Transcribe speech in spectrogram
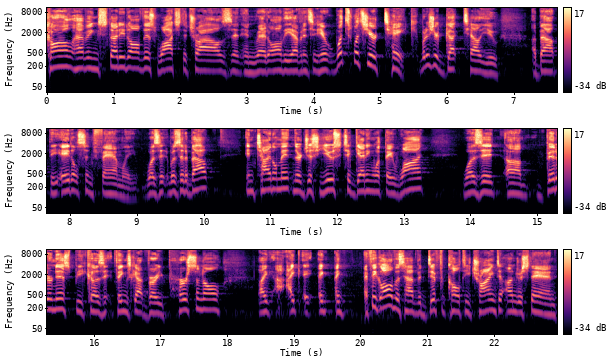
Carl, having studied all this, watched the trials, and, and, read all the evidence in here, what's what's your take? What does your gut tell you about the Adelson family? Was it was it about entitlement and they're just used to getting what they want? Was it uh, bitterness because it, things got very personal? Like I, I, I, I think all of us have the difficulty trying to understand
